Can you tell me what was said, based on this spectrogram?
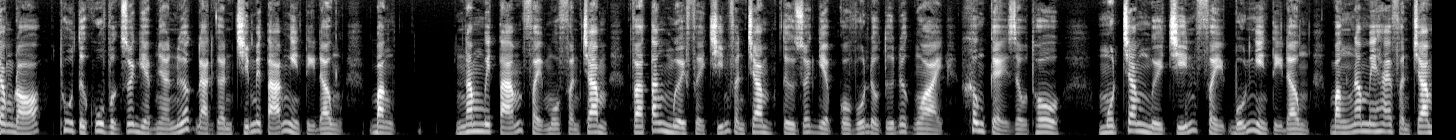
Trong đó, thu từ khu vực doanh nghiệp nhà nước đạt gần 98.000 tỷ đồng, bằng 58,1% và tăng 10,9% từ doanh nghiệp có vốn đầu tư nước ngoài, không kể dầu thô, 119,4 nghìn tỷ đồng, bằng 52%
